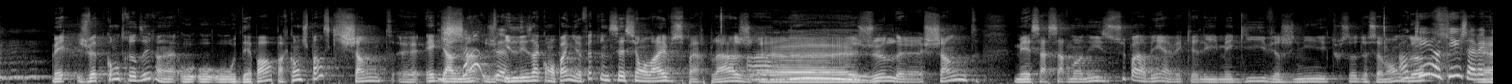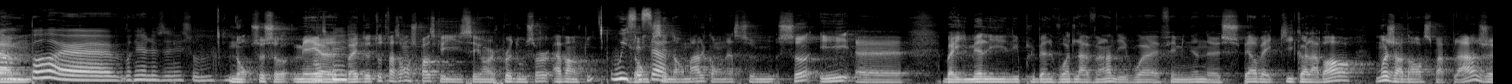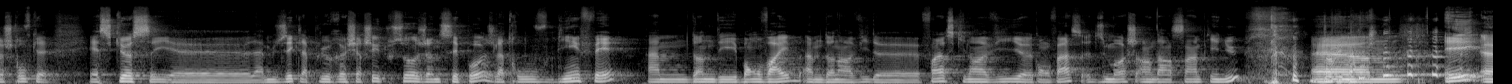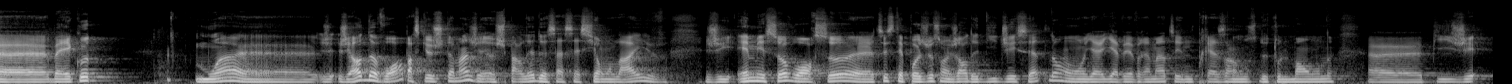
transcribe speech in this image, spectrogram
Mais je vais te contredire hein, au, au- au départ. Par contre, je pense qu'il chante euh, également. chante? Je- Il les accompagne. Il a fait une session live super plage. Ah Euh, oui. Jules euh, chante, mais ça s'harmonise super bien avec les Meggy, Virginie et tout ça de ce OK, monde-là. OK, j'avais Euh, comme pas euh, réalisé ça. Non, c'est ça. Mais Ok. euh, ben, de toute façon, je pense que c'est un producer avant tout. Oui, c'est Donc, ça. c'est normal qu'on assume ça. Et euh, ben, il met les, les plus belles voix de l'avant, des voix féminines superbes avec qui il collabore. Moi, j'adore Super Plage. Je trouve que est-ce que c'est la musique la plus recherchée et tout ça? Je ne sais pas. Je la trouve bien faite. Elle me donne des bons vibes. Elle me donne envie de faire ce qu'il a envie euh, qu'on fasse. Du moche en dansant pieds nus. Euh, et, euh, ben écoute, moi, j'ai hâte de voir parce que justement, je parlais de sa session live. J'ai aimé ça, voir ça. Tu sais, c'était pas juste un genre de DJ set. Il y, y avait vraiment une présence de tout le monde. Puis j'ai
